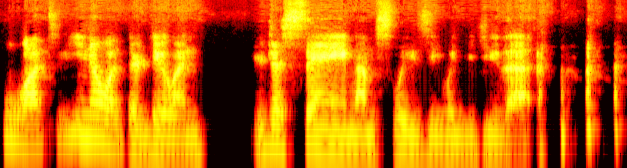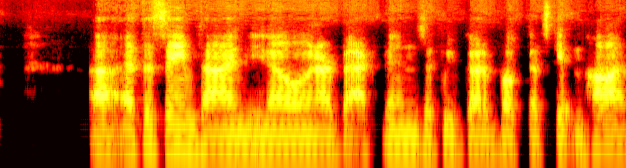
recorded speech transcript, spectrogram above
what you know what they're doing you're just saying i'm sleazy when you do that uh, at the same time, you know, in our back bins, if we've got a book that's getting hot,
